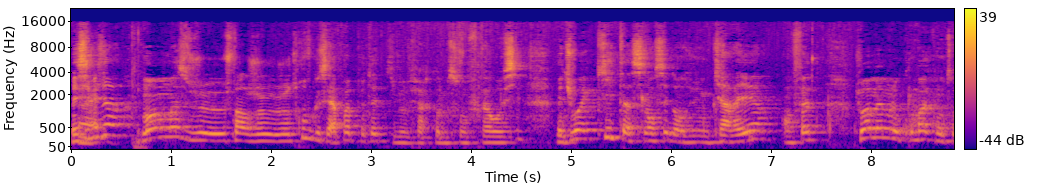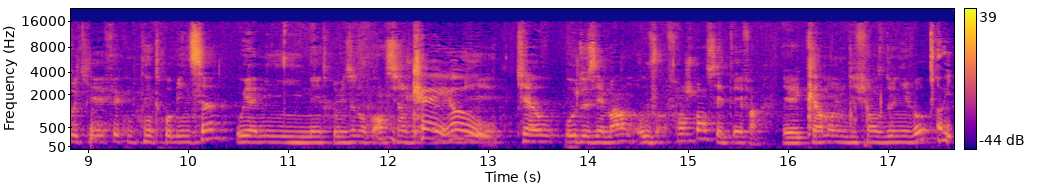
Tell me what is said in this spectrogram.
Mais c'est bizarre. Moi, moi je, enfin, je, je trouve que c'est après peut-être qu'il veut faire comme son frère aussi. Mais tu vois, quitte à se lancer dans une carrière, en fait, tu vois, même le combat contre qu'il avait fait contre Nate Robinson, où il a mis Nate Robinson, donc ancien joueur de KO. NBA, KO au deuxième round, où franchement, c'était, enfin, il y avait clairement une différence de niveau. oui,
